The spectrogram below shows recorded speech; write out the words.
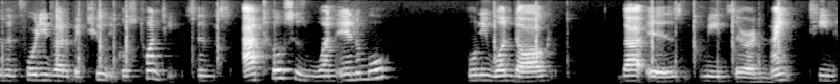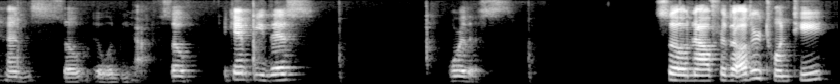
And then 40 divided by 2 equals 20. Since Atos is one animal, only one dog, that is means there are 19 hens, so it would be half. So it can't be this or this. So now for the other 20,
